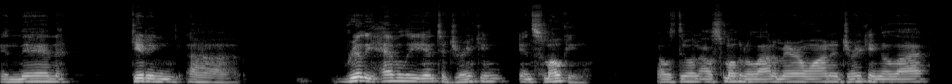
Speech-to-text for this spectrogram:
and then getting uh, really heavily into drinking and smoking I was doing, I was smoking a lot of marijuana, drinking a lot.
